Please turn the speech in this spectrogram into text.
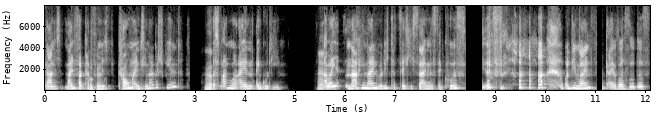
Gar nicht. Mindfuck hat für Okay. mich kaum ein Thema gespielt. Ja. Es war nur ein, ein Goodie. Ja. Aber jetzt im Nachhinein würde ich tatsächlich sagen, dass der Kurs ist. und die Mindfuck einfach so das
